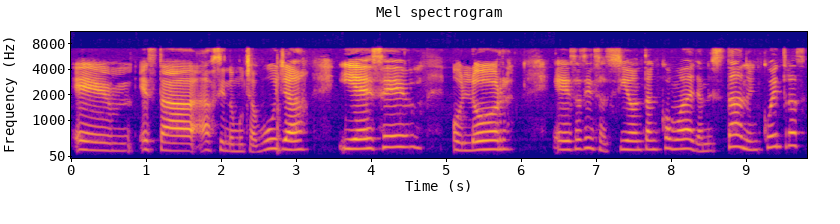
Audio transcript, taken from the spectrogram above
em, está haciendo mucha bulla y ese olor, esa sensación tan cómoda ya no está, no encuentras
